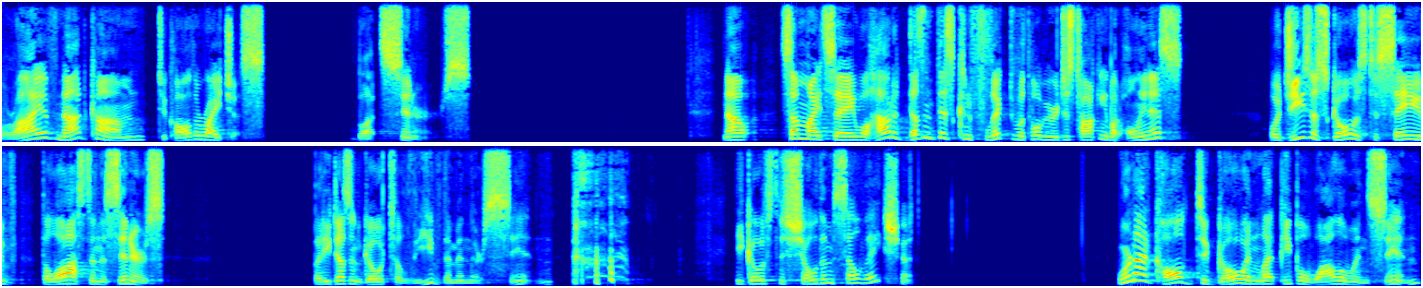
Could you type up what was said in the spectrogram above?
for I have not come to call the righteous, but sinners. Now, some might say, well, how doesn't this conflict with what we were just talking about holiness? Well, Jesus goes to save the lost and the sinners, but he doesn't go to leave them in their sin. He goes to show them salvation. We're not called to go and let people wallow in sin.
